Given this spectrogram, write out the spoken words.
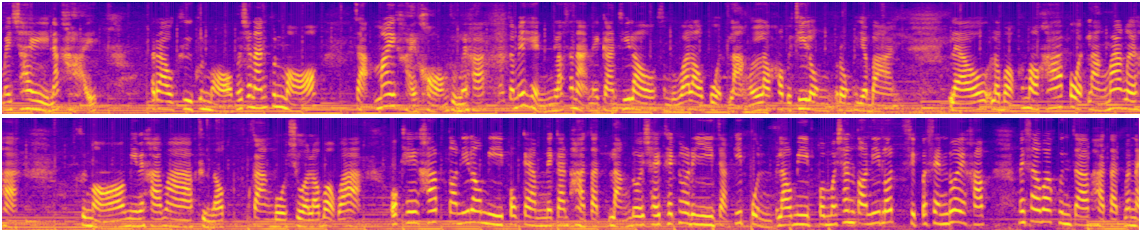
ไม่ใช่นักขาย เราคือคุณหมอ เพราะฉะนั้นคุณหมอ จะไม่ขายของถูกไหมคะเราจะไม่เห็นลักษณะในการที่เราสมมุติว่าเราปวดหลังแล้วเราเข้าไปที่โรงโรงพยาบาล แล้วเราบอกคุณหมอคะปวดหลังมากเลยค่ะ คุณหมอมีไหมคะมาถึงเรากลางโบชัวแล้วบอกว่าโอเคครับ ตอนนี้เรามีโปรแกรมในการผ่าตัดหลังโดยใช้เทคโนโลยีจากญี่ปุ่น เรามีโปรโมชั่นตอนนี้ลด 10%ด้วยครับ ไม่ทราบว่าคุณจะผ่าตัดวันไหน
